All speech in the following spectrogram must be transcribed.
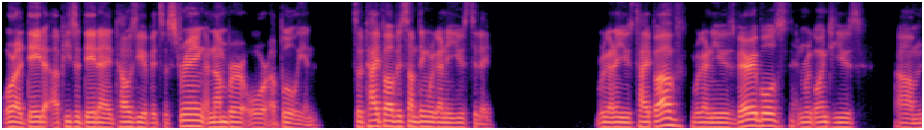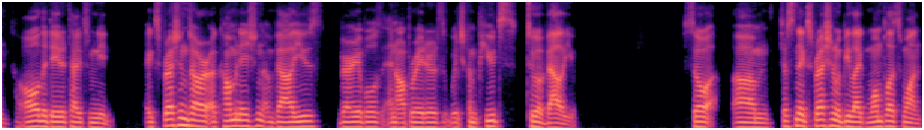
or a data, a piece of data. And it tells you if it's a string, a number, or a boolean. So type of is something we're going to use today. We're going to use type of, we're going to use variables, and we're going to use um, all the data types we need. Expressions are a combination of values variables, and operators, which computes to a value. So um, just an expression would be like one plus one.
